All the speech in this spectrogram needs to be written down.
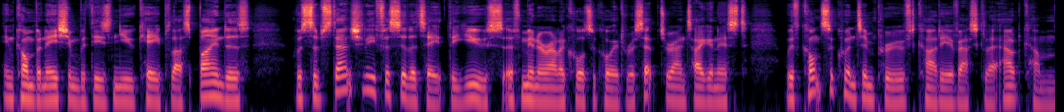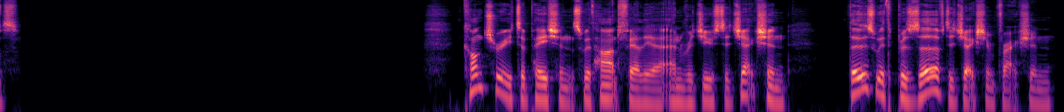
in combination with these new K plus binders would substantially facilitate the use of mineralocorticoid receptor antagonist with consequent improved cardiovascular outcomes. Contrary to patients with heart failure and reduced ejection, those with preserved ejection fraction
